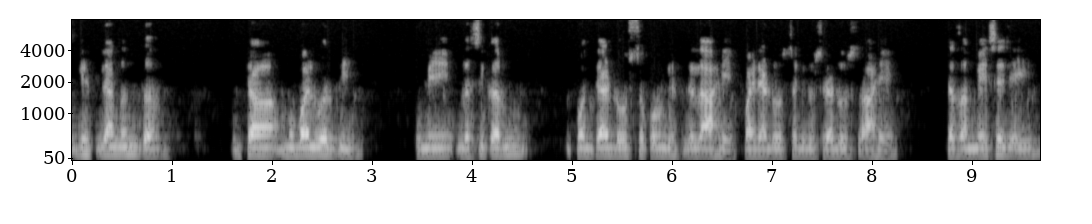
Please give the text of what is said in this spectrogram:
घेतल्यानंतर तुमच्या मोबाईलवरती तुम्ही लसीकरण कोणत्या डोसचं करून घेतलेलं आहे पहिल्या डोसचं की दुसऱ्या डोसचं आहे त्याचा मेसेज येईल.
